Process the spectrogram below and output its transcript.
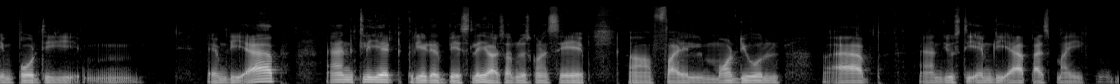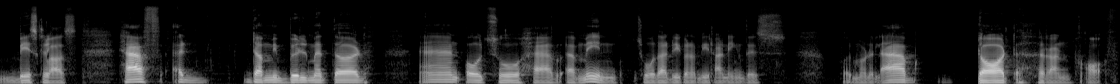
import the um, md app and create create a base layer so i'm just going to say uh, file module app and use the md app as my base class. Have a dummy build method and also have a main so that we're going to be running this for model app dot run off.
